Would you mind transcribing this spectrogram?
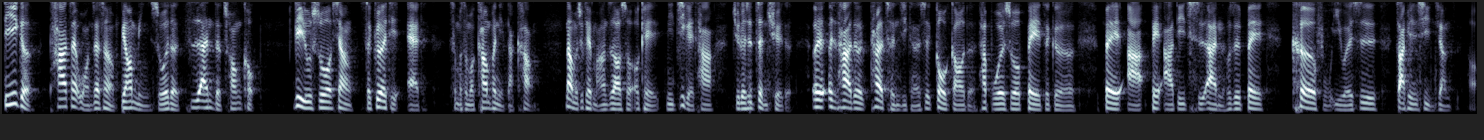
第一个，他在网站上有标明所谓的资安的窗口，例如说像 security at 什么什么 company.com，那我们就可以马上知道说，OK，你寄给他绝对是正确的，而且而且他的他的成绩可能是够高的，他不会说被这个被 R 被 R D 吃案，或是被客服以为是诈骗信这样子。好，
